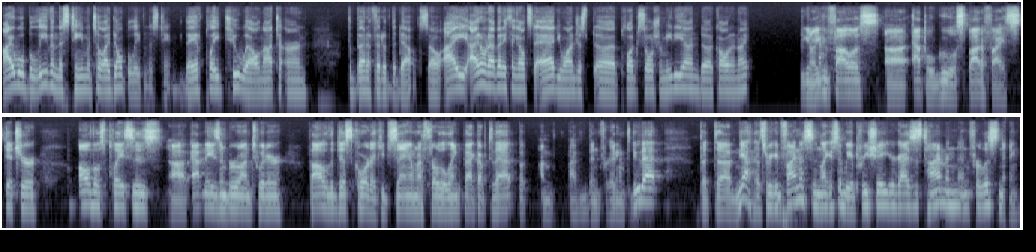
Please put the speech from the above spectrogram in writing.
I will believe in this team until I don't believe in this team. They have played too well not to earn the benefit of the doubt. So I, I don't have anything else to add. You want to just uh, plug social media and uh, call it a night? You know, you can follow us uh, Apple, Google, Spotify, Stitcher, all those places. Uh, at Maize n Brew on Twitter. Follow the Discord. I keep saying I'm going to throw the link back up to that, but I'm I've been forgetting to do that. But um, yeah, that's where you can find us. And like I said, we appreciate your guys' time and, and for listening.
